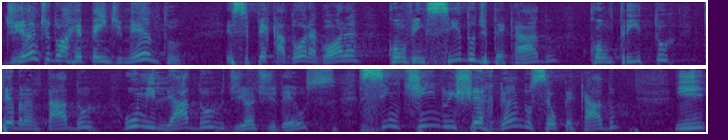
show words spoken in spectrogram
Diante do arrependimento, esse pecador agora, convencido de pecado, contrito, quebrantado, humilhado diante de Deus, sentindo, enxergando o seu pecado e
